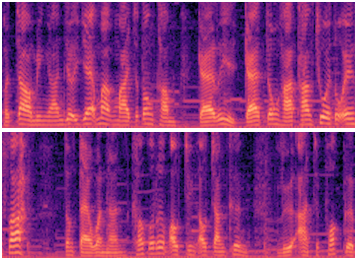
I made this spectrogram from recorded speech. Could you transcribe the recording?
พระเจ้ามีงานเยอะแยะมากมายจะต้องทำแกรี่แกจงหาทางช่วยตัวเองซะตั้งแต่วันนั้นเขาก็เริ่มเอาจริงเอาจังขึ้น หรืออาจจะเพราะเกิด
